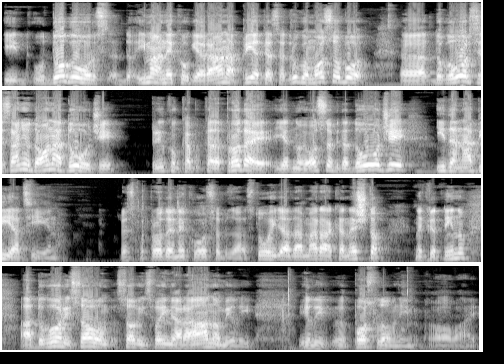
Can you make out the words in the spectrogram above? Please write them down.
i u dogovoru ima nekog jarana, prijatelja sa drugom osobom, dogovor se sa njom da ona dođe, prilikom kada prodaje jednoj osobi, da dođe i da nabija cijenu. Recimo, prodaje neku osobu za 100.000 maraka nešto, nekretninu, a dogovori s, ovom, s ovim svojim jaranom ili, ili poslovnim ovaj,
